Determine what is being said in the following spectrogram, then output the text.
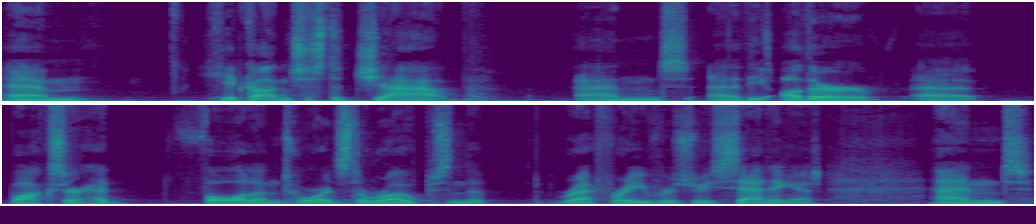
um, he had gotten just a jab, and uh, the other uh, boxer had fallen towards the ropes, and the referee was resetting it, and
